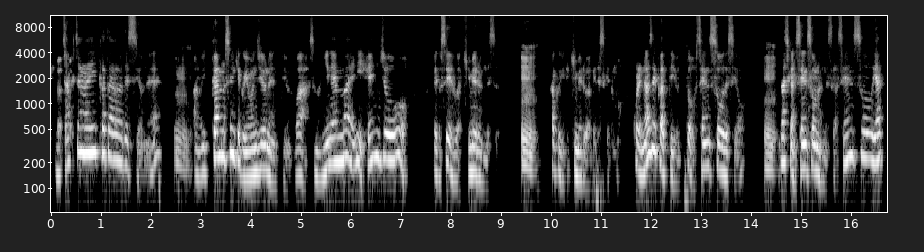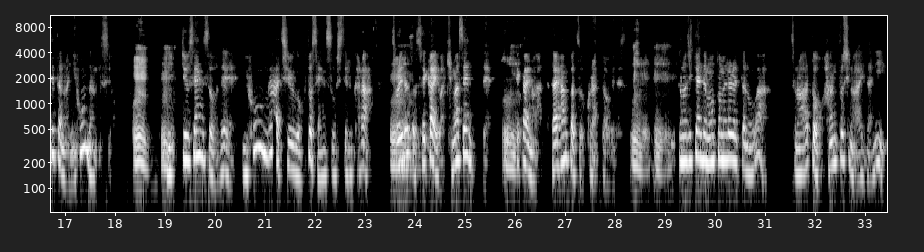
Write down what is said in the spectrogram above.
めちゃくちゃな言い方ですよね。うん。あの1回目の1940年っていうのは、その2年前に返上を、えっと、政府が決めるんです。うん。閣議で決めるわけですけども、これなぜかっていうと、戦争ですよ。うん。確かに戦争なんですが、戦争をやってたのは日本なんですよ。うん。うん日。中戦争で日本が中国と戦争してるから、それだと世界は来ませんって、うん。世界の大反発を食らったわけです。その時点で求められたのは、その後半年の間に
